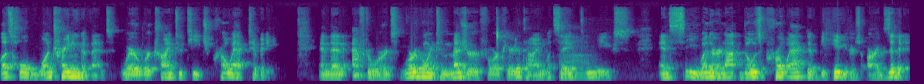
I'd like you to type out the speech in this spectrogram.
let's hold one training event where we're trying to teach proactivity. And then afterwards, we're going to measure for a period of time, let's say two ah. weeks, and see whether or not those proactive behaviors are exhibited.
